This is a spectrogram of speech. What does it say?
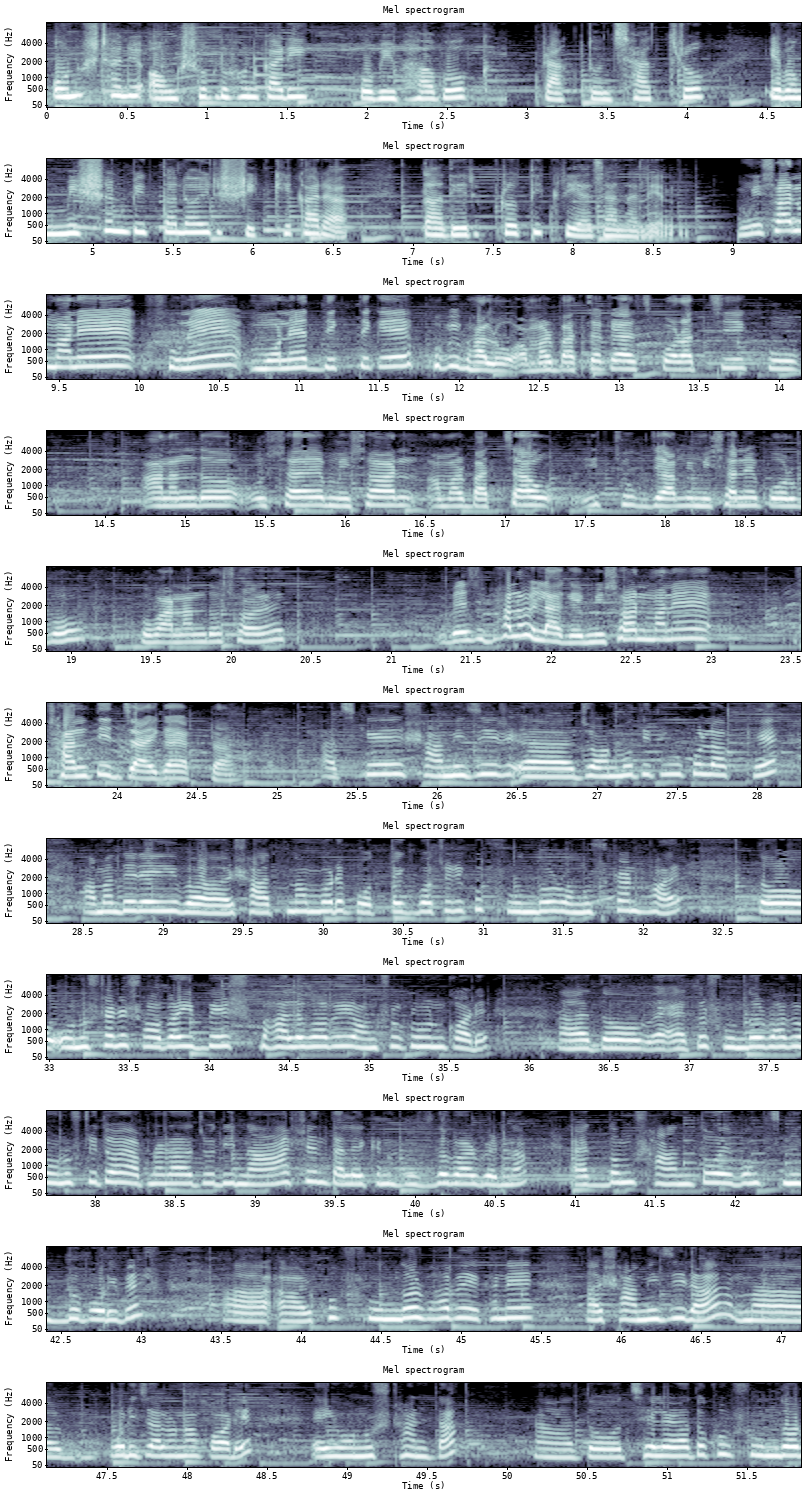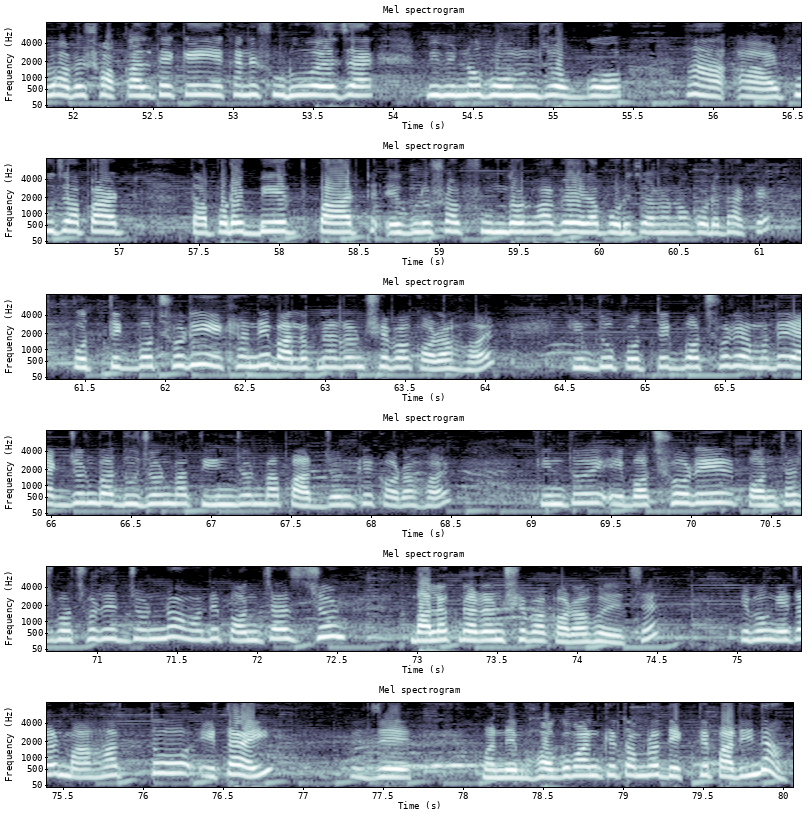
অনুষ্ঠানে অংশগ্রহণকারী অভিভাবক, প্রাক্তন ছাত্র এবং মিশন বিদ্যালয়ের শিক্ষিকারা তাদের প্রতিক্রিয়া জানালেন। মিশন মানে শুনে মনের দিক থেকে খুবই ভালো। আমার বাচ্চাকে আজ পড়াচ্ছি, খুব আনন্দ, উৎসাহে। মিশন, আমার বাচ্চাও ইচ্ছুক যে আমি মিশনে পড়ব। খুব আনন্দ সহিত বেশ ভালোই লাগে। মিশন মানে শান্তির জায়গা একটা। আজকে স্বামীজির জন্মতিথি উপলক্ষে আমাদের এই সাত নম্বরে প্রত্যেক বছরই খুব সুন্দর অনুষ্ঠান হয়। তো অনুষ্ঠানে সবাই বেশ ভালোভাবেই অংশগ্রহণ করে। তো এত সুন্দরভাবে অনুষ্ঠিত হয়। আপনারা যদি না আসেন, তাহলে এখানে বুঝতে পারবেন না। একদম শান্ত এবং স্নিগ্ধ পরিবেশ। আর খুব সুন্দরভাবে এখানে স্বামীজিরা পরিচালনা করে এই অনুষ্ঠানটা। তো ছেলেরা তো খুব সুন্দরভাবে সকাল থেকেই এখানে শুরু হয়ে যায়। বিভিন্ন হোম যজ্ঞ হ্যাঁ আর পূজা পাঠ, তারপরে বেদ পাঠ, এগুলো সব সুন্দরভাবে এরা পরিচালনা করে থাকে। প্রত্যেক বছরই এখানে বালক নারায়ণ সেবা করা হয়, কিন্তু প্রত্যেক বছরে আমাদের একজন বা দুজন বা তিনজন বা পাঁচজনকে করা হয়। কিন্তু এবছরের পঞ্চাশ বছরের জন্য আমাদের পঞ্চাশ জন বালক নারায়ণ সেবা করা হয়েছে। এবং এটার মাহাত্ম এটাই যে মানে ভগবানকে তো আমরা দেখতে পারি না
